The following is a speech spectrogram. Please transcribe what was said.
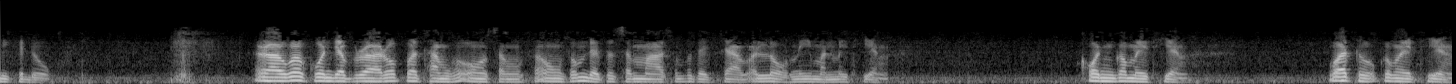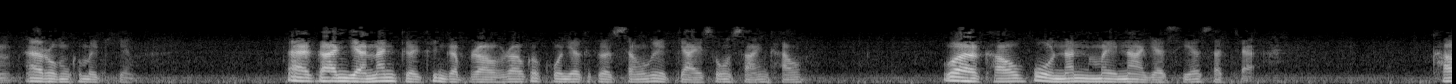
มีกระดูก เราก็ควรจะปรารบพระธรรมขององค์สังพระองค์สมเด็จพระสัมมาสัมพุทธเจ้าว่าโลกนี้มันไม่เที่ยง คนก็ไม่เที่ยง วัตถุก็ไม่เที่ยง อารมณ์ก็ไม่เที่ยง ถ้าการอย่างนั้นเกิดขึ้นกับเรา เราก็ควรจะเกิดสังเวชใจสงสารเขา ว่าเขาผู้นั้นไม่น่าจะเสียสัจจะเขา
